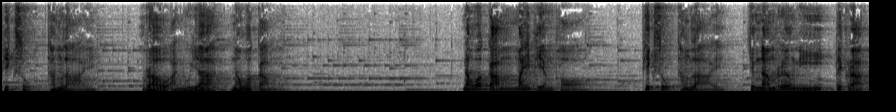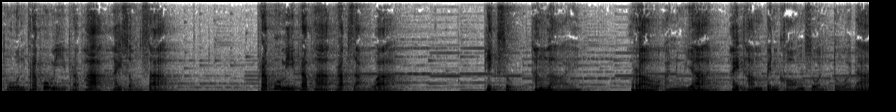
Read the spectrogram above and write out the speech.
ภิกษุทั้งหลาย เราอนุญาตนวกรรม นวกรรมไม่เพียงพอ ภิกษุทั้งหลายจึงนำเรื่องนี้ไปกราบทูลพระผู้มีพระภาคให้ทรงทราบพ พระผู้มีพระภาครับสั่งว่า ภิกษุทั้งหลาย เราอนุญาตให้ทำเป็นของส่วนตัวได้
